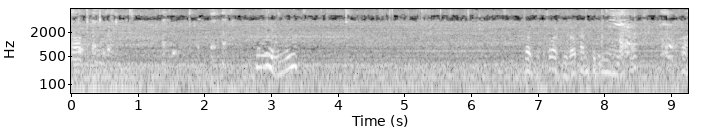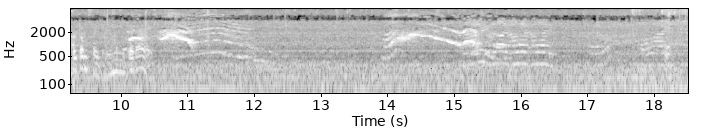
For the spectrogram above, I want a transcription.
ก็ไม่เห็นทอดกับทอดอยู่เราทำกินเองนะคะเราไม่ต้องใส่ถุงมือก็ได้ โอเค ก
